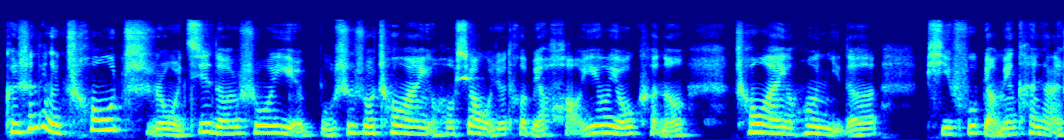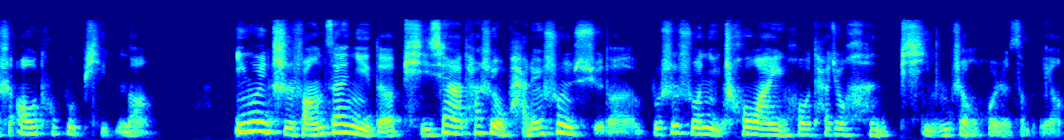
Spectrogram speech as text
可是那个抽脂，我记得说也不是说抽完以后效果就特别好，因为有可能抽完以后你的皮肤表面看起来是凹凸不平的，因为脂肪在你的皮下它是有排列顺序的，不是说你抽完以后它就很平整或者怎么样。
